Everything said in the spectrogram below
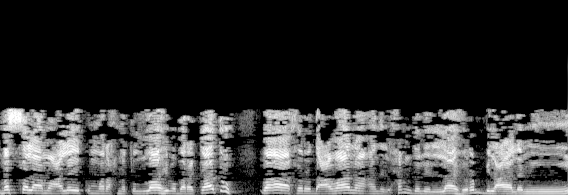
والسلام علیکم ورحمۃ اللہ وبرکاتہ۔ وآخر دعوانا ان الحمد للہ رب العالمین۔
